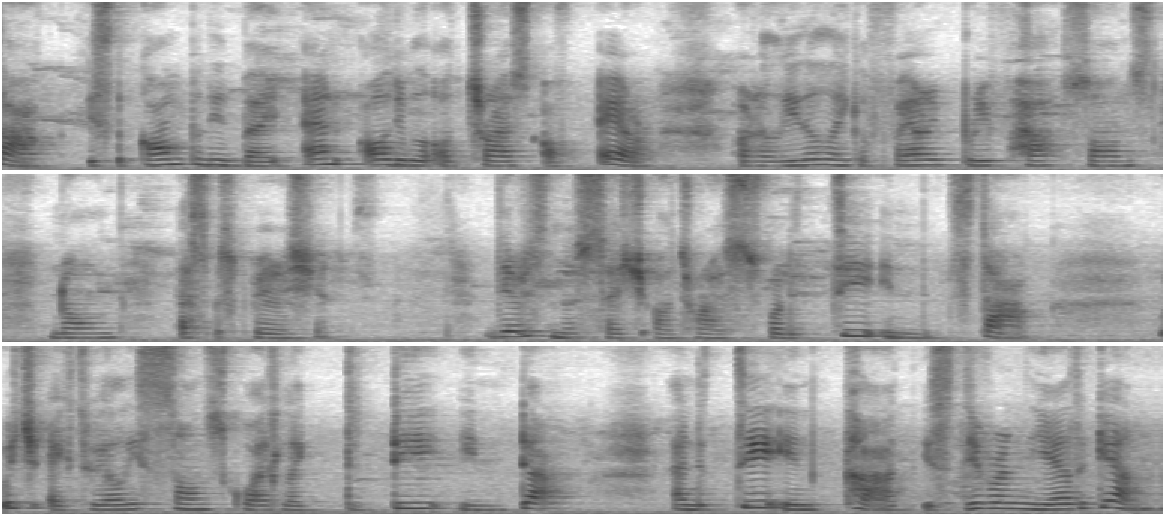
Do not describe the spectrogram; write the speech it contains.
talk is accompanied by an audible outburst of air, or a little like a very brief ha sounds known as aspirations. There is no such outburst for the T in the stock which actually sounds quite like the D in duck, and the T in cat is different yet again.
